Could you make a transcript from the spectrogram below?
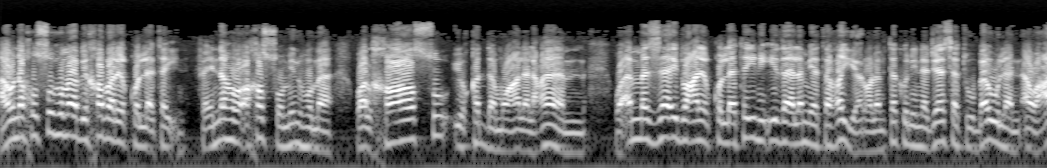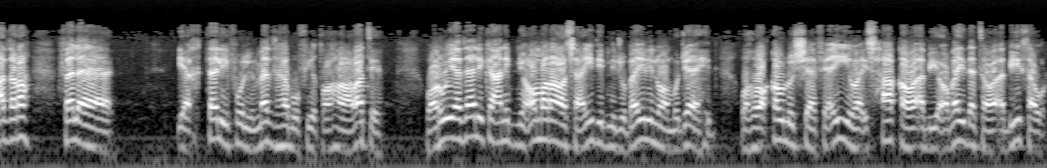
أو نخصهما بخبر القلتين فإنه أخص منهما والخاص يقدم على العام. وأما الزائد عن القلتين إذا لم يتغير ولم تكن النجاسة بولا أو عذرة فلا يختلف المذهب في طهارته. وروي ذلك عن ابن عمر وسعيد بن جبير ومجاهد وهو قول الشافعي وإسحاق وأبي عبيدة وأبي ثور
